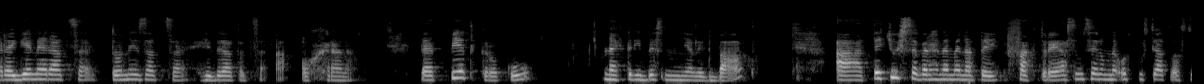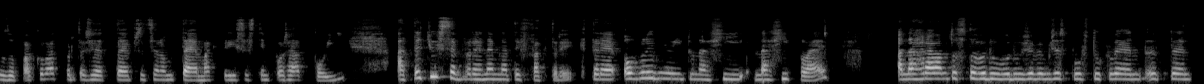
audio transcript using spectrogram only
regenerace, tonizace, hydratace a ochrana. To je pět kroků, na který bychom měli dbát. A teď už se vrhneme na ty faktory. Já jsem si jenom neodpustila to vlastně zopakovat, protože to je přece jenom téma, který se s tím pořád pojí. A teď už se vrhneme na ty faktory, které ovlivňují tu naší, naší pleť. A nahrávám to z toho důvodu, že vím, že spoustu klient, ten,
